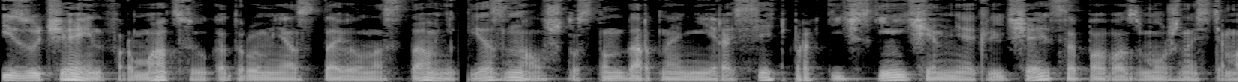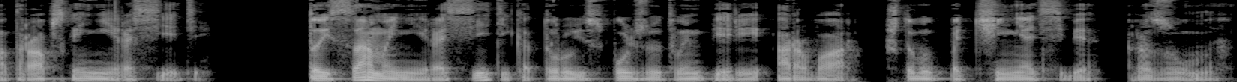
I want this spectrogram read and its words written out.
Изучая информацию, которую мне оставил наставник, я знал, что стандартная нейросеть практически ничем не отличается по возможностям от рабской нейросети. Той самой нейросети, которую используют в империи Арвар, чтобы подчинять себе разумных.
